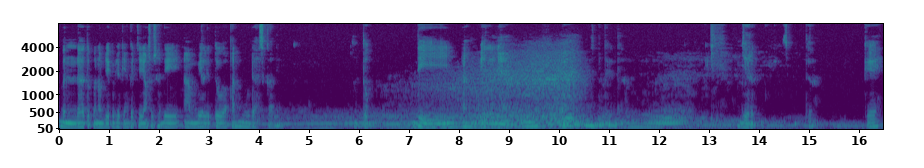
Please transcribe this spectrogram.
benda ataupun objek-objek yang kecil yang susah diambil itu akan mudah sekali untuk diambilnya. Ya, seperti itu. Jeruk. Itu. Oke.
